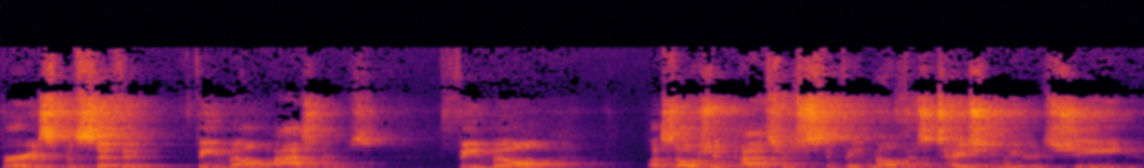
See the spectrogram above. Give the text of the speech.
very specific female pastors, female associate pastors, female visitation leaders. She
